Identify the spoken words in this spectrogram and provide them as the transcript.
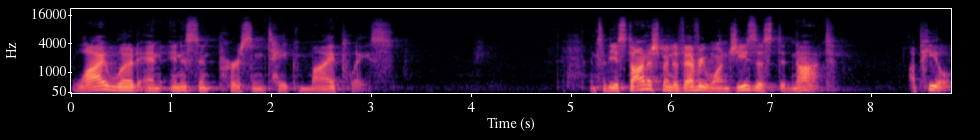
Why would an innocent person take my place? And to the astonishment of everyone, Jesus did not appeal.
